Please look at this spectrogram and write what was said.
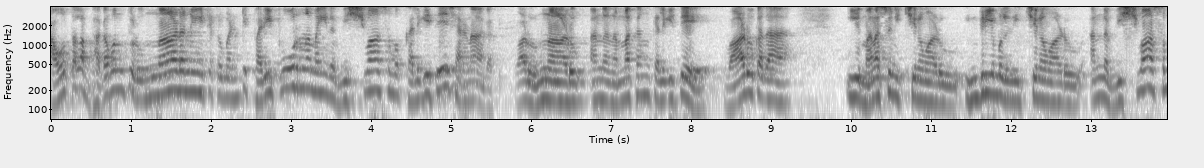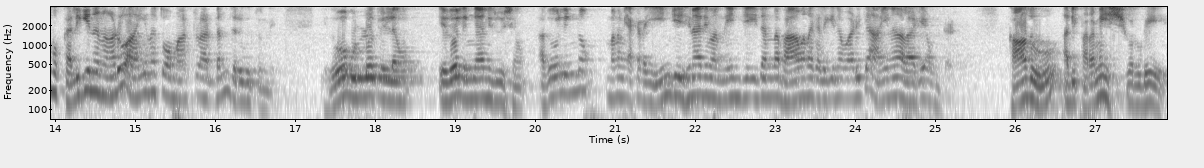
అవతల భగవంతుడు ఉన్నాడనేటటువంటి పరిపూర్ణమైన విశ్వాసము కలిగితే శరణాగతి. వాడు ఉన్నాడు అన్న నమ్మకం కలిగితే వాడు కదా ఈ మనసునిచ్చినవాడు ఇంద్రియములనిచ్చినవాడు అన్న విశ్వాసము కలిగిన నాడు ఆయనతో మాట్లాడడం జరుగుతుంది. ఏదో గుళ్ళోకి వెళ్ళాం ఏదో లింగాన్ని చూసాం అదో లింగం మనం ఎక్కడ ఏం చేసినా అది మనం ఏం చేయదన్న భావన కలిగిన వాడికి ఆయన అలాగే ఉంటాడు. కాదు అది పరమేశ్వరుడే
